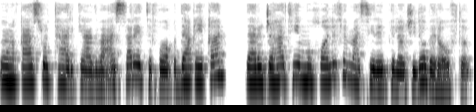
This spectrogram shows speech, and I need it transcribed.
اون قصر رو ترک کرد و از سر اتفاق دقیقا در جهتی مخالف مسیر پلاچیدا به افتاد.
